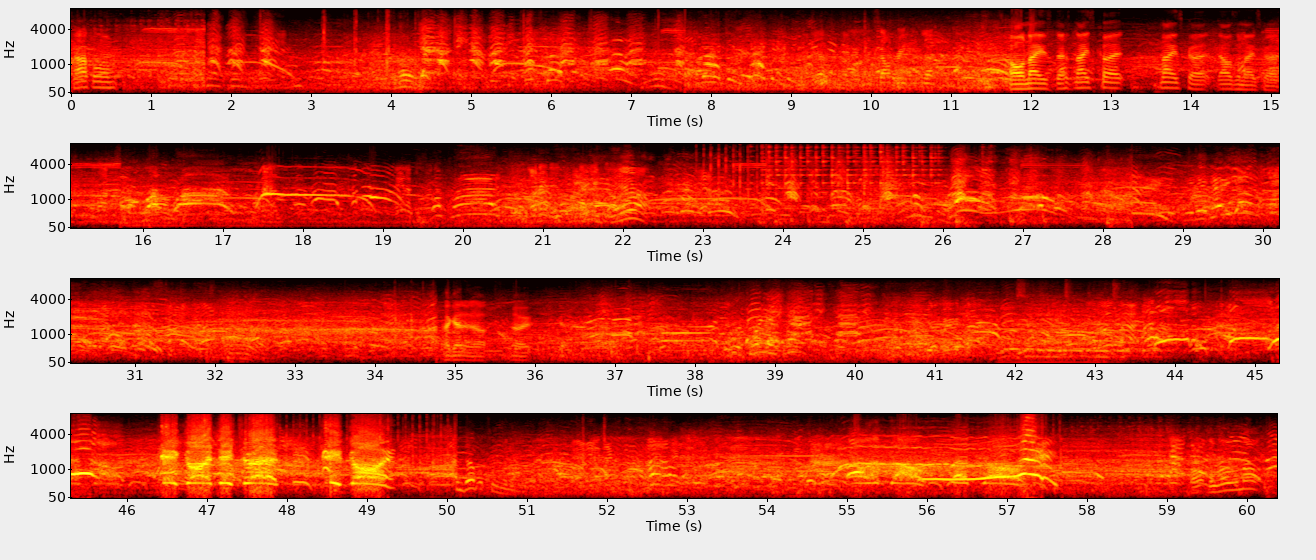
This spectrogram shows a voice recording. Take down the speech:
Tackle him. Oh, nice. That's nice cut. Nice cut. That was a nice cut. Yeah. I got it out. All right. Keep going, Detroit! Keep going! Double teaming him. Oh, let's go! Let's go! Hey! Oh, they rolled him out.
